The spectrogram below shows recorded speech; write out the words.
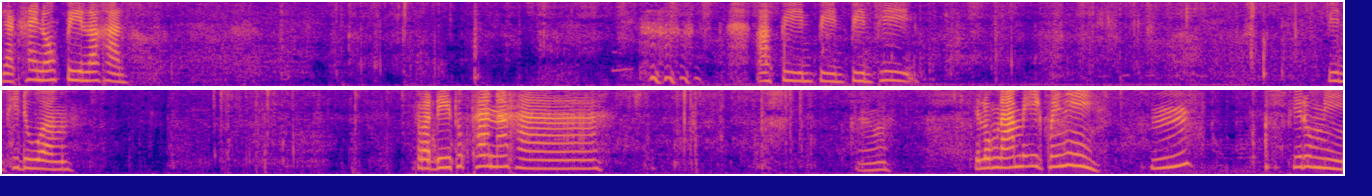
อยากให้น้องปีนแล้วค่ะ อะปีนปีนปีนพี่ ปีนพี่ดวง สวัสดีทุกท่านนะคะจะลงน้ำมาอีกไหมนี่ หืม พี่ลุงนี่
